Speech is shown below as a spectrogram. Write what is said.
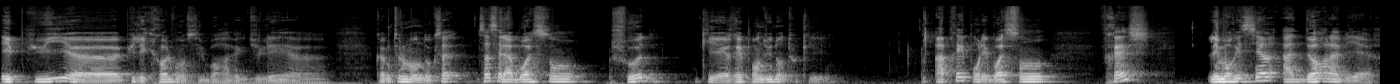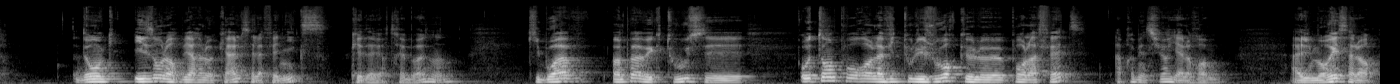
Et puis, euh, puis les créoles vont aussi le boire avec du lait, euh, comme tout le monde. Donc ça, ça c'est la boisson chaude qui est répandue dans toute l'île. Après, pour les boissons fraîches, les Mauriciens adorent la bière. Donc, ils ont leur bière locale, c'est la Phoenix, qui est d'ailleurs très bonne, hein, qui boivent un peu avec tout. C'est autant pour la vie de tous les jours que pour la fête. Après, bien sûr, il y a le rhum. À l'île Maurice, alors,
